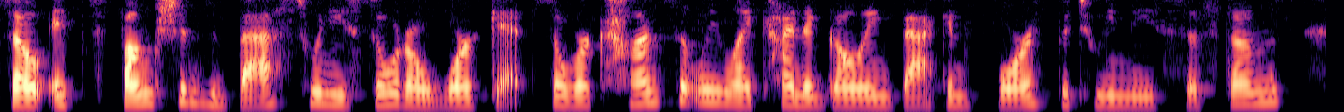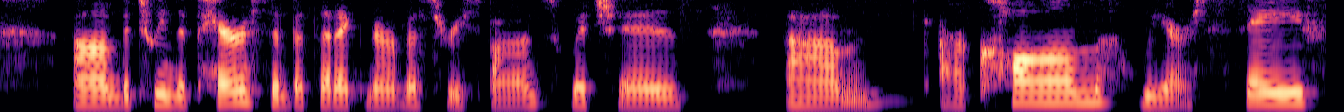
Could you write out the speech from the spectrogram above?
so it functions best when you sort of work it. So we're constantly like kind of going back and forth between these systems, um, between the parasympathetic nervous response, which is um, our calm, we are safe.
